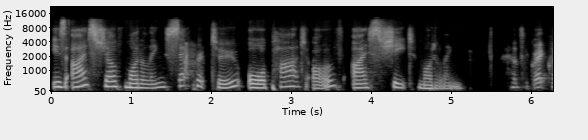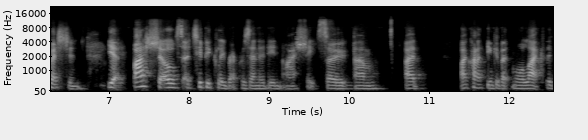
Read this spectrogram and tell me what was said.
is ice shelf modelling separate to or part of ice sheet modelling? That's a great question. Yeah, ice shelves are typically represented in ice sheets. So um, I, I kind of think of it more like the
